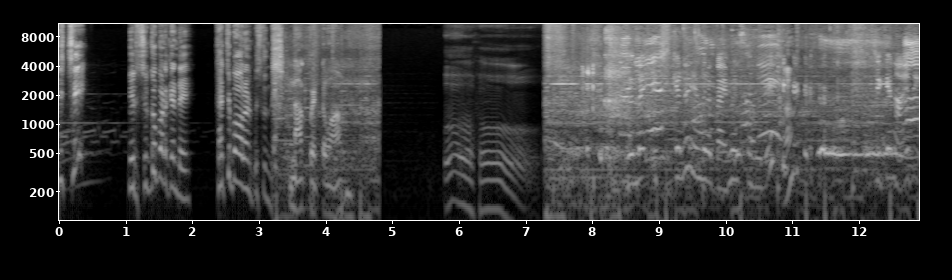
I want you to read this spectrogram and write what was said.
చిచ్చి మీరు సిగ్గుపడకండి. చచ్చిపోవాలనిపిస్తుంది. నాకు పెట్టవా? ఓహో. చికెన్ ఇందులో భయం వేస్తుంది చికెన్ ఇది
